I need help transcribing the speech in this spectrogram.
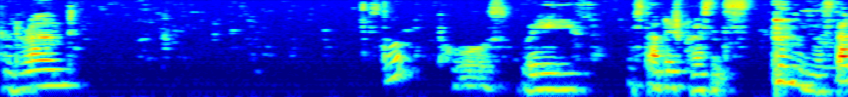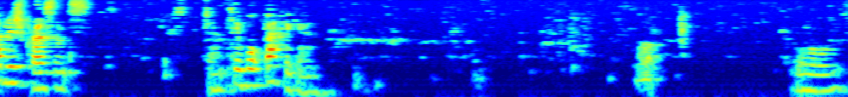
turn around, stop, pause, breathe, establish presence. establish presence, just gently walk back again. Pause.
